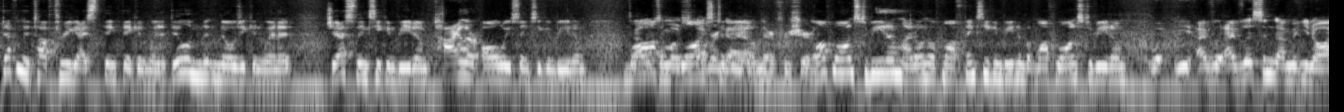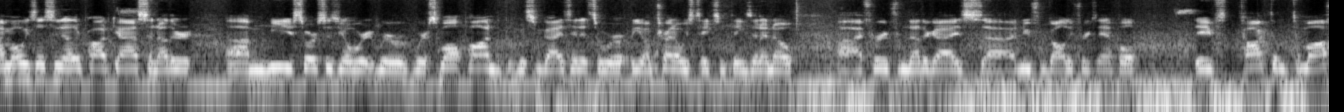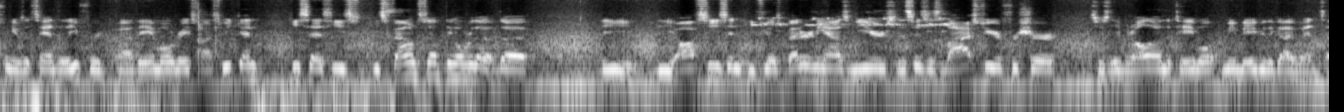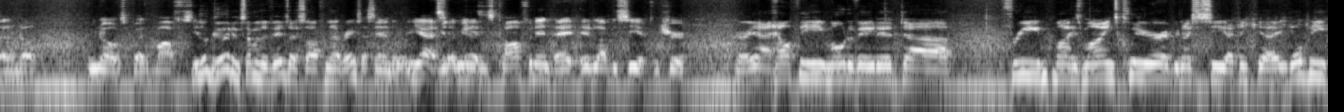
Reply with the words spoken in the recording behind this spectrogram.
definitely the top three guys think they can win it. Dylan knows he can win it. Jess thinks he can beat him. Tyler always thinks he can beat him. Tyler's Moff the most wants stubborn to guy beat out him. there for sure. Moff wants to beat him. I don't know if Moff thinks he can beat him, but Moff wants to beat him. What, I've, I've listened. I'm you know I'm always listening to other podcasts and other um, media sources. You know we're, we're, we're a small pond with, some guys in it, so we're you know I'm trying to always take some things in. I know uh, I've heard from the other guys. Uh, New from Galdi, for example. They've talked to, to Moff when he was at Sand Del Lee for uh, the AMO race last weekend. He says he's he's found something over the the the the off season. He feels better than he has in years. This is his last year for sure, so he's leaving it all on the table. I mean, maybe the guy wins. I don't know. Who knows? But Moff. You look good in some of the vids I saw from that race at Sand Del Lee. Yeah, You so I mean, good. he's confident. I- I'd love to see it for sure. Right, yeah, healthy, motivated, uh, free. His mind's clear. It'd be nice to see. I think uh, he'll be.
